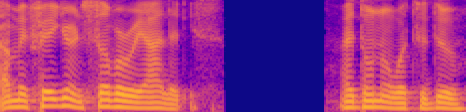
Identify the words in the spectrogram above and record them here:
I'm a figure in several realities. I don't know what to do.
